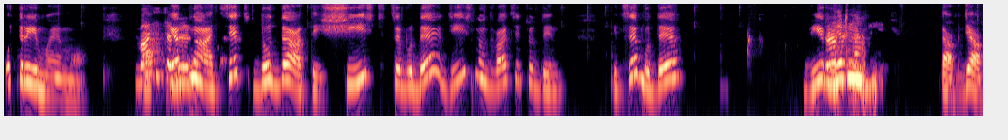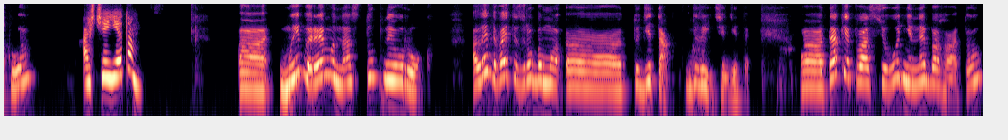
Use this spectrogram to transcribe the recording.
отримаємо? А, 21. 15 додати 6, це буде дійсно 21. І це буде вірно. Відповідь. Так, дякую. А ще є там? А, Ми беремо наступний урок. Але давайте зробимо е, тоді так. Дивіться, діти. А, так як вас сьогодні небагато,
